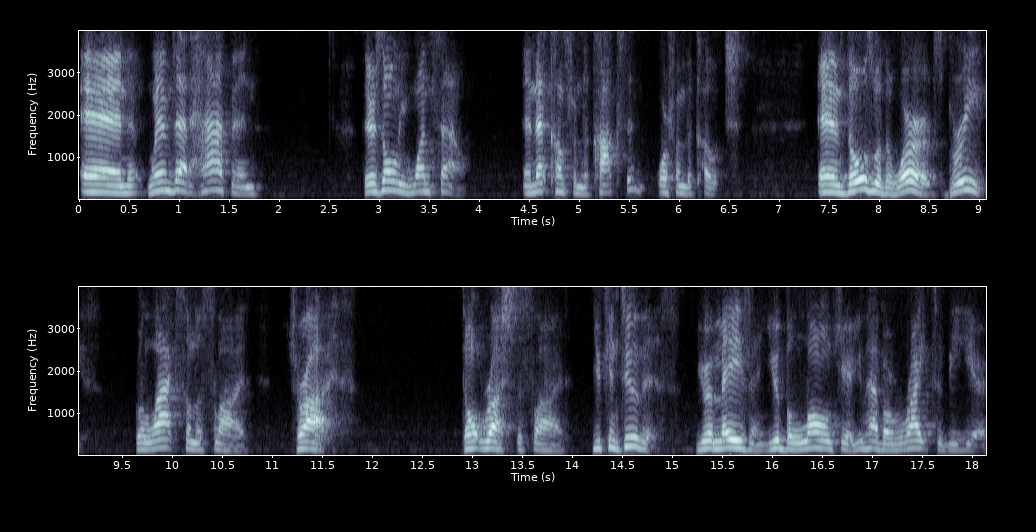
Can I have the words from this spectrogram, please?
And when that happened, there's only one sound, and that comes from the coxswain or from the coach. And those were the words breathe, relax on the slide, drive. Don't rush the slide. You can do this. You're amazing. You belong here. You have a right to be here.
